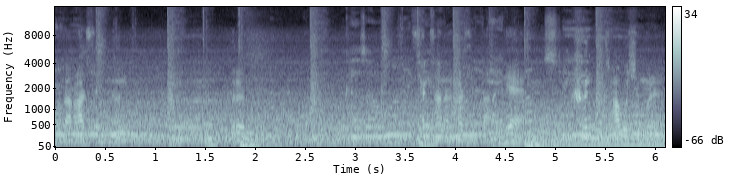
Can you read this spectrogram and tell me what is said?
조달할 수 있는 그, 그런 생산을 할 수 있다는 게 큰 자부심을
